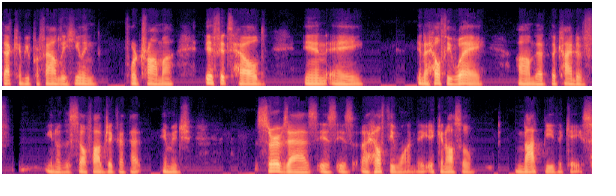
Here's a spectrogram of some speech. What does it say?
that can be profoundly healing for trauma if it's held in a in a healthy way um, that the kind of you know the self object that that image serves as is is a healthy one. It, it can also not be the case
